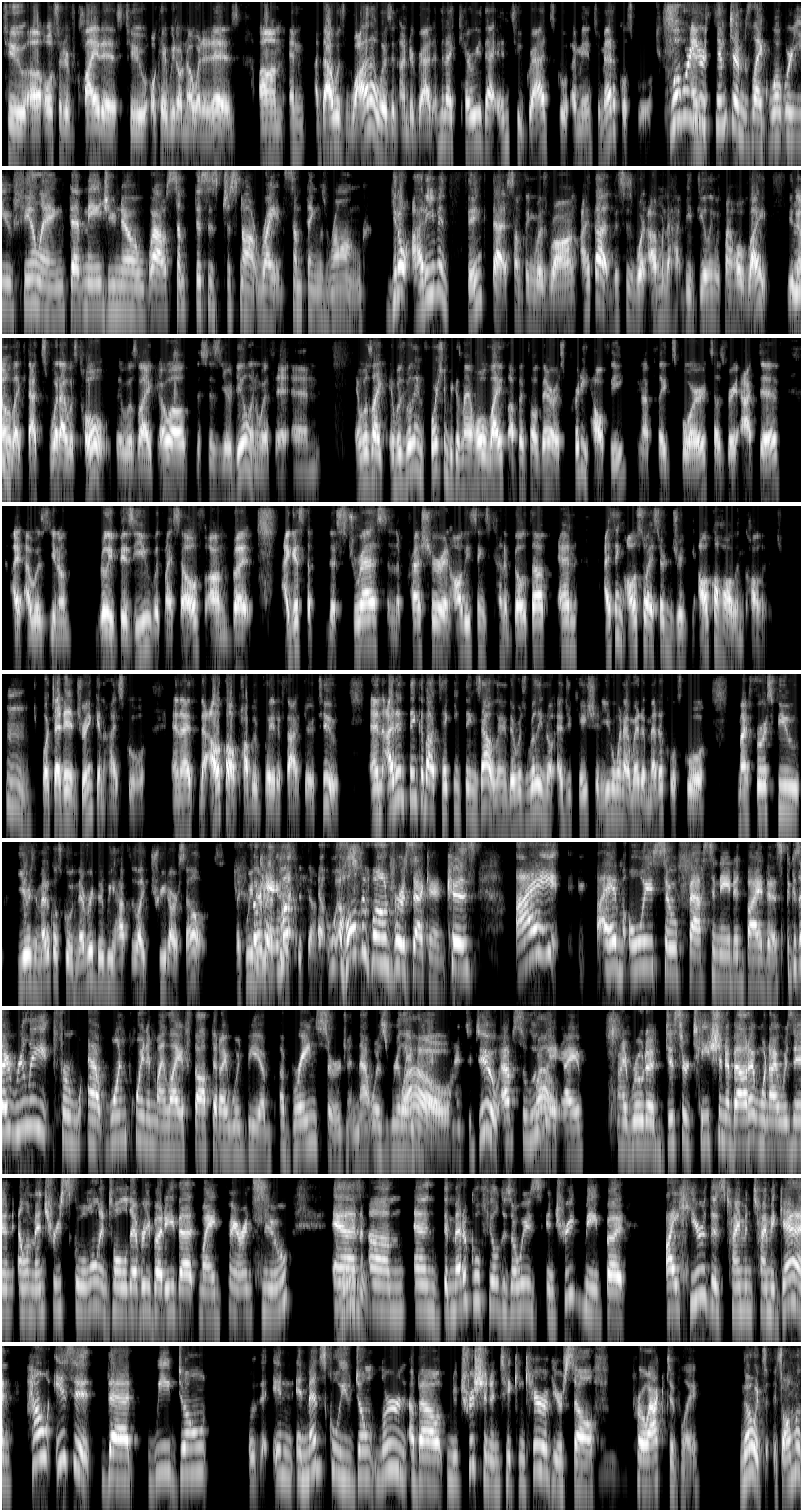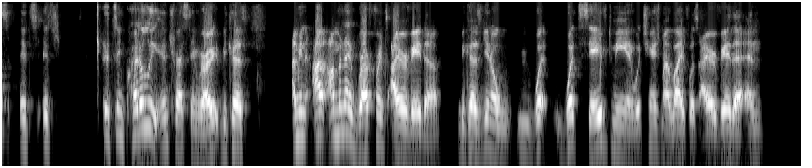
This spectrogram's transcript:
to uh, ulcerative colitis to okay we don't know what it is um, and that was while i was an undergrad and then i carried that into grad school i mean into medical school What were and- your symptoms like? What were you feeling that made you know, wow, some this is just not right. Something's wrong. you know, I didn't even think that something was wrong. I thought this is what I'm gonna ha- be dealing with my whole life. You know, mm. like that's what I was told. It was like, oh well, this is you're dealing with it, and it was like it was really unfortunate because my whole life up until there was pretty healthy. You know, I played sports, I was very active. I, I was, you know, really busy with myself. Um, but I guess the the stress and the pressure and all these things kind of built up, and I think also I started drinking alcohol in college mm. which I didn't drink in high school. And I, the alcohol probably played a factor too. And I didn't think about taking things out. Like, there was really no education. Even when I went to medical school, my first few years in medical school, never did we have to like treat ourselves. Like we never okay, hold, hold the phone for a second, because I I am always so fascinated by this because I really, for at one point in my life, thought that I would be a, a brain surgeon. That was really wow. what I wanted to do. Absolutely, wow. I I wrote a dissertation about it when I was in elementary school and told everybody that my parents knew. And um, and the medical field has always intrigued me, but I hear this time and time again. How is it that we don't in in med school you don't learn about nutrition and taking care of yourself mm. proactively? No, it's it's almost it's it's it's incredibly interesting, right? Because I mean, I, am going to reference Ayurveda because you know what what saved me and what changed my life was ayurveda and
